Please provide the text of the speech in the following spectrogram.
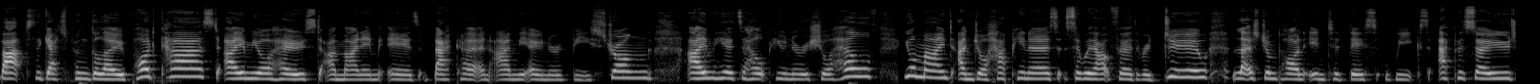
back to the Get Up and Glow podcast. I am your host, and my name is Becca, and I'm the owner of Be Strong. I'm here to help you nourish your health, your mind, and your happiness. So, without further ado, let's jump on into this week's episode.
